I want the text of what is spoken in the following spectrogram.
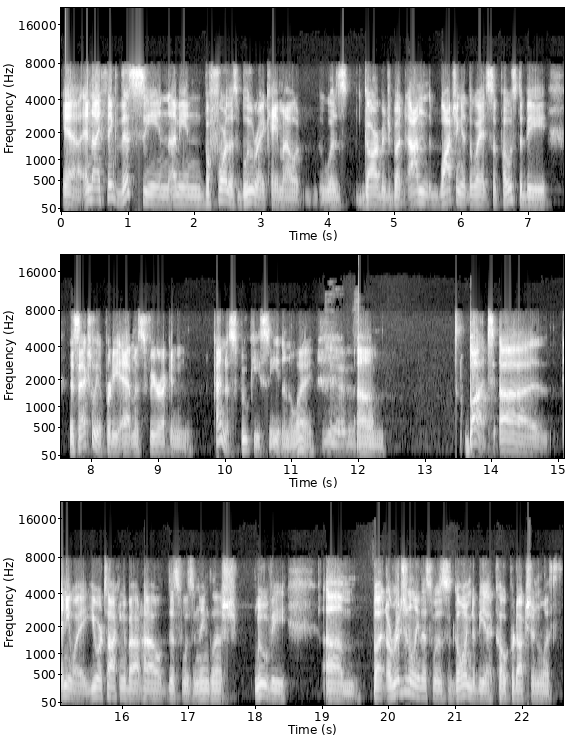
Yeah, and I think this scene, I mean, before this Blu-ray came out, was garbage. But I'm watching it the way it's supposed to be. It's actually a pretty atmospheric and kind of spooky scene in a way. Yeah, it is. Um, but uh, anyway, you were talking about how this was an English movie, um, but originally this was going to be a co-production with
